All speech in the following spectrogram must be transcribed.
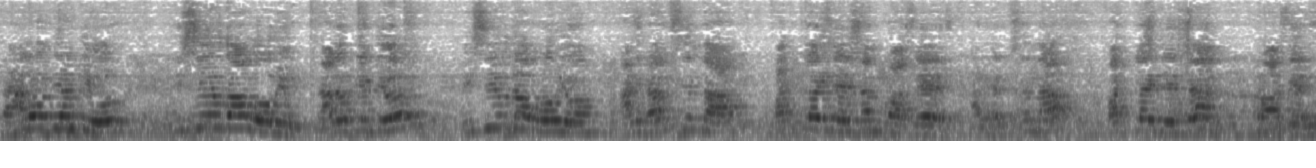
Fallopian tube receive the ovum. Fallopian tube receive the ovum and helps in the fertilisation process అది తెలుస్తుందా fertilisation process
